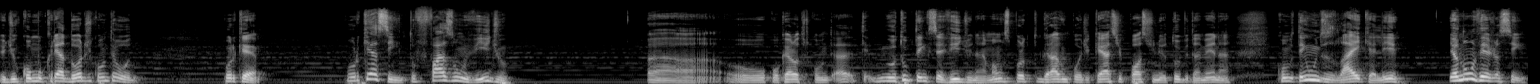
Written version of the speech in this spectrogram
Eu digo como criador de conteúdo. Por quê? Porque assim, tu faz um vídeo uh, ou qualquer outro conteúdo. Uh, o YouTube tem que ser vídeo, né? Vamos supor que tu grava um podcast e poste no YouTube também, né? Quando tem um dislike ali, eu não vejo assim.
